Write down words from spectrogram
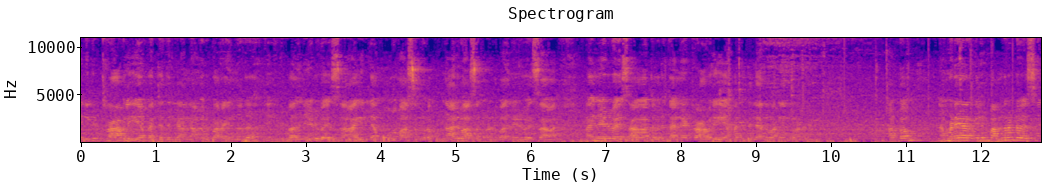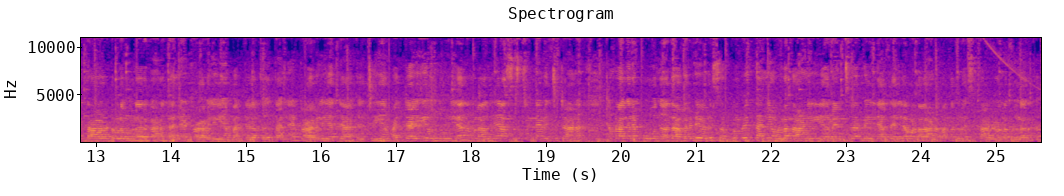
എനിക്ക് ട്രാവൽ ചെയ്യാൻ പറ്റത്തില്ല എന്ന് അവർ പറയുന്നത്. എനിക്ക് പതിനേഴ് വയസ്സായില്ല. മൂന്ന് മാസം കൂടെ നാല് മാസം കൊണ്ട് പതിനേഴ് വയസ്സാവാൻ. പതിനേഴ് വയസ്സാകാത്തവർ തന്നെ ട്രാവൽ ചെയ്യാൻ പറ്റത്തില്ല എന്ന് പറഞ്ഞു അപ്പം നമ്മുടെ അറിവിലും പന്ത്രണ്ട് വയസ്സിന് താഴോട്ടുള്ള പിള്ളേർക്കാണ് തന്നെ ട്രാവൽ ചെയ്യാൻ പറ്റാത്തത്. തന്നെ ട്രാവൽ ചെയ്യാൻ പറ്റാഴികയൊന്നുമില്ല നമ്മൾ അതിനെ അസിസ്റ്റന്റിനെ വെച്ചിട്ടാണ് നമ്മൾ അങ്ങനെ പോകുന്നത്. അത് അവരുടെ ഒരു സർക്കിളിൽ തന്നെ ഉള്ളതാണ്. ഈ എയർലൈൻസുകാരുടെ ഇതിനകത്ത് എല്ലാം ഉള്ളതാണ്. പന്ത്രണ്ട് വയസ്സ് താഴെയുള്ള പിള്ളേർക്ക്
